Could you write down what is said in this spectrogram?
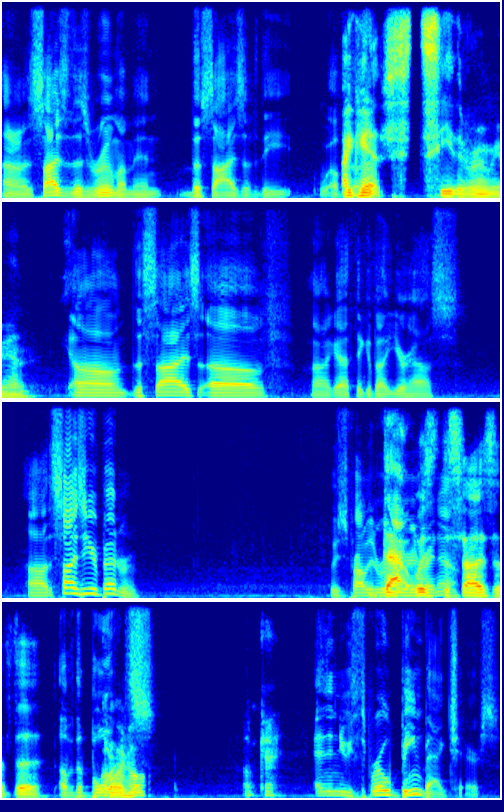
i don't know the size of this room i'm in the size of the of I the- can't see the room you're in. um the size of uh, i gotta think about your house uh the size of your bedroom which is probably the room you're That in was right now, the size of the. of the boards cornhole? Okay. and then you throw beanbag chairs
